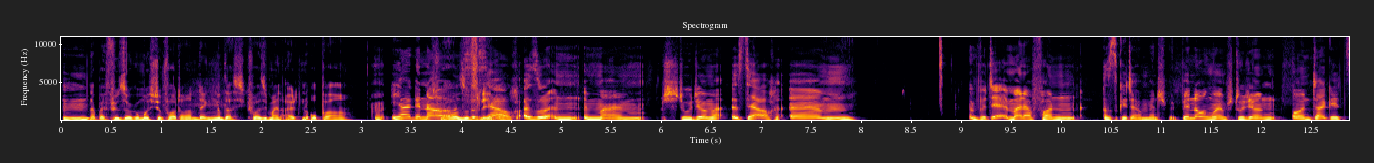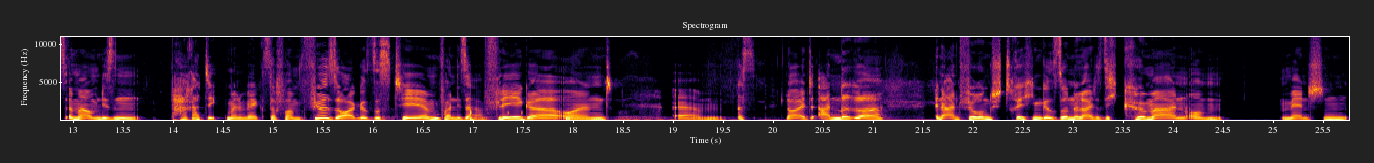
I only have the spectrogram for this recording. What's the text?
Mhm. Na, bei Fürsorge muss ich sofort daran denken, dass ich quasi meinen alten Opa. Ja, genau. Zu Hause ist Pflege. ja auch, also in, in meinem Studium ist ja auch, ähm, wird ja immer davon, also es geht ja um Menschen mit Behinderung in meinem Studium und da geht es immer um diesen Paradigmenwechsel vom Fürsorgesystem, von dieser Pflege und ähm, dass Leute, andere in Anführungsstrichen gesunde Leute sich kümmern um Menschen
